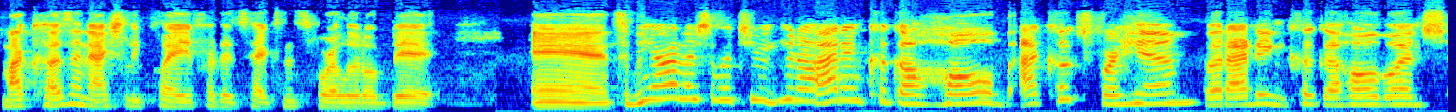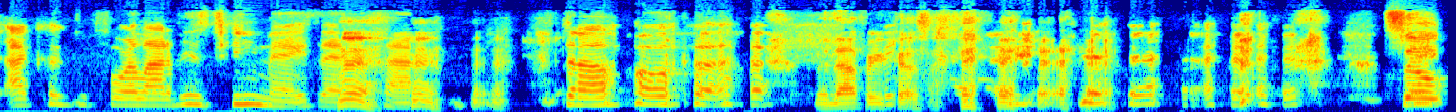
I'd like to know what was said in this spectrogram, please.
My cousin actually played for the Texans for a little bit. And to be honest with you, you know, I didn't cook a whole. I cooked for him, but I didn't cook a whole bunch. I cooked for a lot of his teammates at the time. So, but not for your cousin. so,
